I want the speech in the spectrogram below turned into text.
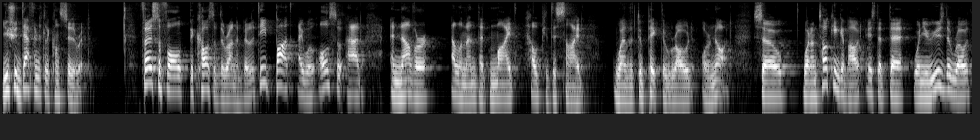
you should definitely consider it. First of all, because of the runability, but I will also add another element that might help you decide whether to pick the road or not. So what I'm talking about is that the, when you use the road,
